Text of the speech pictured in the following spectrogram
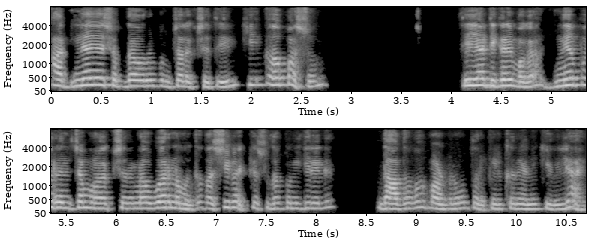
आज्ञा या शब्दावरून तुमच्या लक्षात येईल की अ पासून ते या ठिकाणी बघा ज्ञपर्यंतच्या मुळाक्षरांना वर्ण म्हणतात अशी व्याख्या सुद्धा कोणी केलेली आहे? दादोबा पांडुरंग तरखडकर यांनी केलेली आहे.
